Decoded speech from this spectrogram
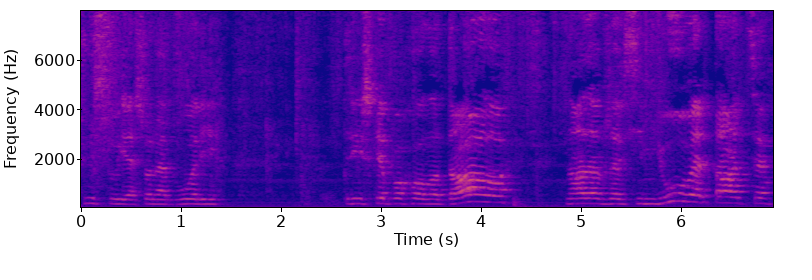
чувствує, що на дворі трішки похолодало, треба вже в сім'ю вертатися.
